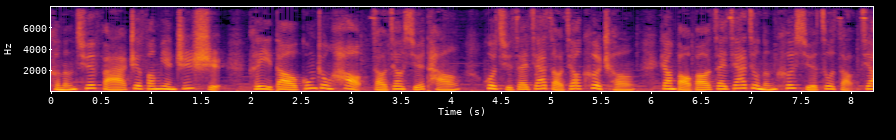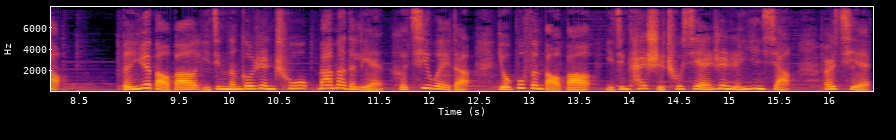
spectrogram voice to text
可能缺乏这方面知识，可以到公众号早教学堂获取在家早教课程，让宝宝在家就能科学做早教。本月宝宝已经能够认出妈妈的脸和气味的，有部分宝宝已经开始出现认人印象，而且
